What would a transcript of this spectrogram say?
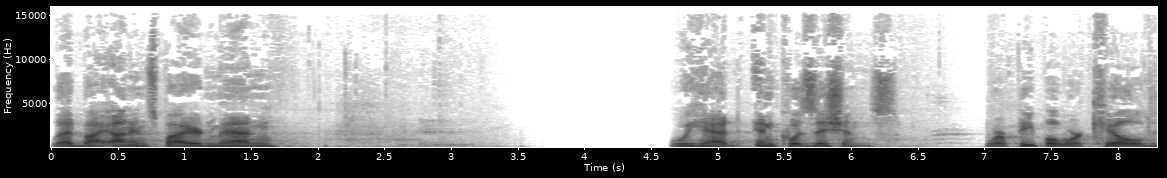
Led by uninspired men, we had inquisitions where people were killed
